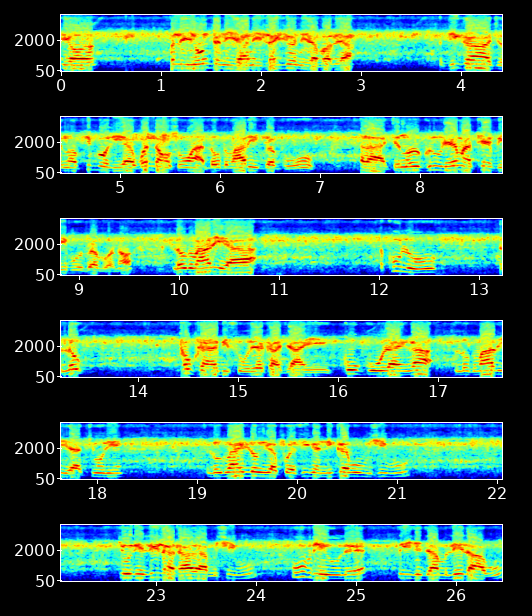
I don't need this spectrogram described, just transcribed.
တရားပလီယုံတနေရာနေလိုက်ရွက်နေတာပါဗျာအဓိကကျွန်တော်ဖြစ်ပေါ်လေးကဝက်တောင်ဆုံးကအလုပ်သမားတွေအတွက်ကိုဟလာကျွန်တော်တို့ group ထဲမှာထည့်ပေးဖို့အတွက်ပေါ့နော်အလုပ်သမားတွေကအခုလိုအလုပ်ထုတ်ခံရပြီဆိုတဲ့အခါကျရင်ကိုကိုယ်တိုင်က အလုပ်သမားတွေကကြိုးရင်အလုပ်သမားတွေလုပ်ရတဲ့ဖွဲ့စည်းတဲ့နိကပ်မှုမရှိဘူးကြိုတင်လိလာထားတာမရှိဘူးဥပဒေကိုလည်းသိကြကြမလိလာဘူး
